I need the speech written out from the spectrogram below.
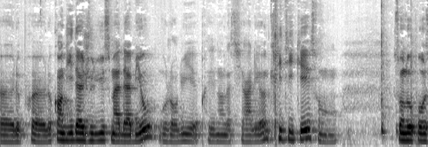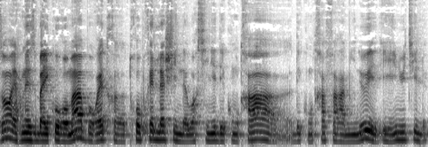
euh, le, le, candidat Julius Madabio, aujourd'hui président de la Sierra Leone, critiquait son, son opposant Ernest Baikoroma pour être trop près de la Chine, d'avoir signé des contrats, des contrats faramineux et, et, inutiles,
